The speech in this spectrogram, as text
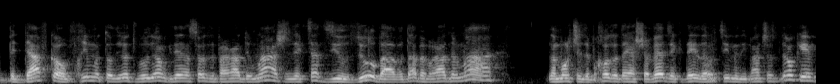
בדווקא הופכים אותו להיות טבול יום כדי לעשות את הפרה אדומה, שזה קצת זלזול בעבודה בפרה אדומה, למרות שזה בכל זאת היה שווה את זה כדי להוציא מליבן של צדוקים,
